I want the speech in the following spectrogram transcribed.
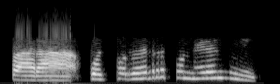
para pues poder poner en,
